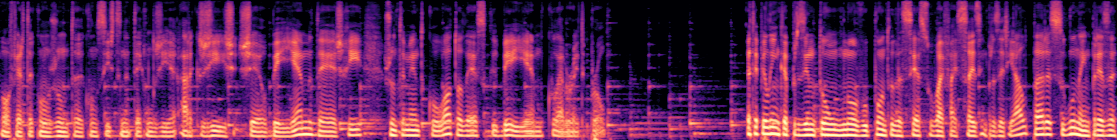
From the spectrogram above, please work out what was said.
A oferta conjunta consiste na tecnologia ArcGIS GeoBIM da ESRI, juntamente com o Autodesk BIM Collaborate Pro. A TP-Link apresentou um novo ponto de acesso Wi-Fi 6 empresarial para, segundo a empresa,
